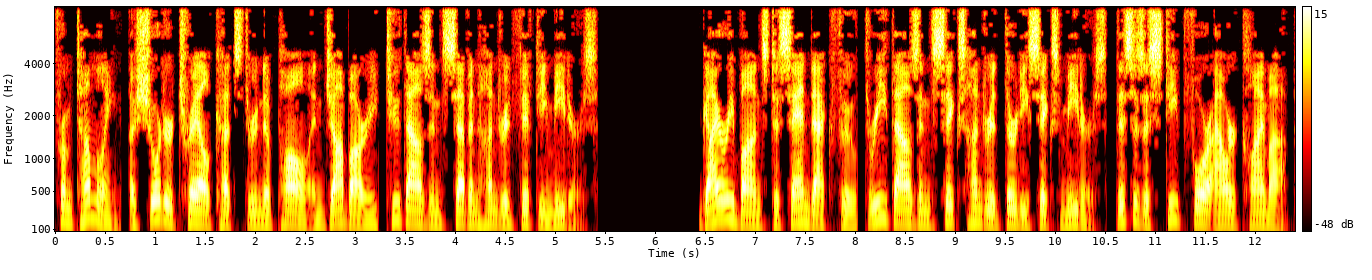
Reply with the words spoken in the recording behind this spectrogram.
From Tumling, a shorter trail cuts through Nepal and Jabari 2750 meters. Gairibans to Sandakphu 3636 meters. This is a steep 4-hour climb up.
